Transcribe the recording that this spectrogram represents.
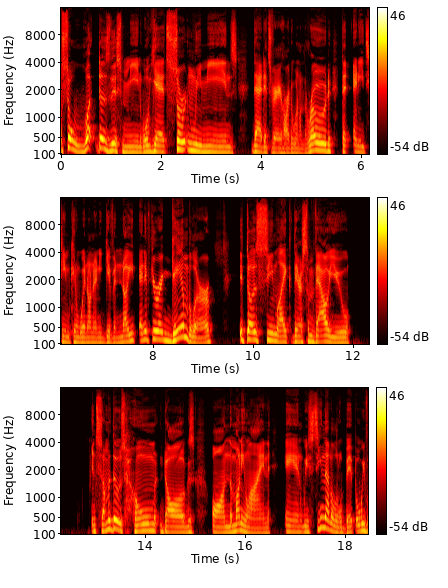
So, what does this mean? Well, yeah, it certainly means that it's very hard to win on the road, that any team can win on any given night. And if you're a gambler, it does seem like there's some value in some of those home dogs on the money line. And we've seen that a little bit, but we've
